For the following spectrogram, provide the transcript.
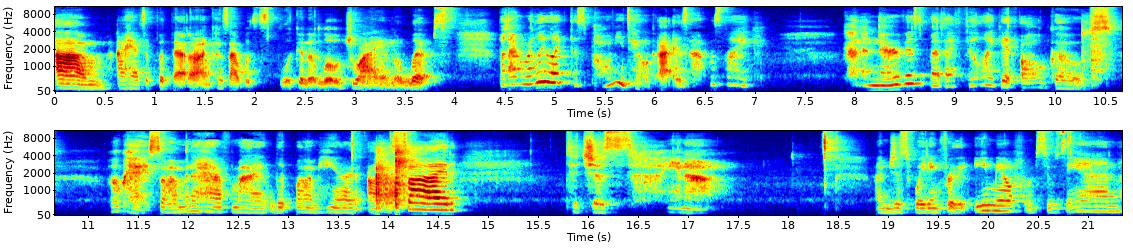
um, I had to put that on because I was looking a little dry in the lips. But I really like this ponytail, guys. I was like, kind of nervous, but I feel like it all goes. Okay, so I'm gonna have my lip balm here on the side to just, you know, I'm just waiting for the email from Suzanne.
